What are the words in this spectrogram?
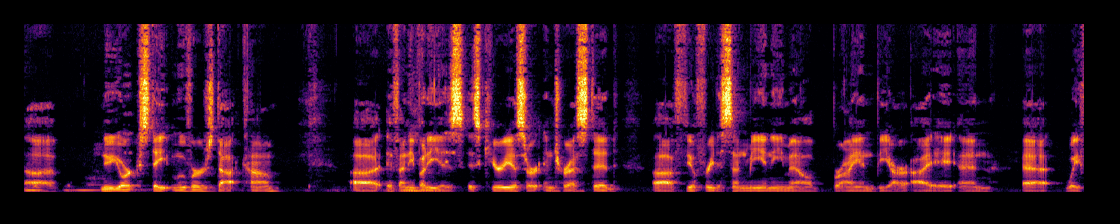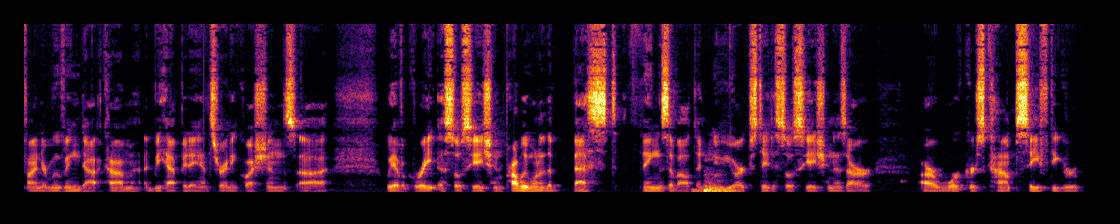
uh, newyorkstatemovers.com. Uh, if anybody is, is curious or interested, uh, feel free to send me an email, Brian, B R I A N, at wayfindermoving.com. I'd be happy to answer any questions. Uh, we have a great association. Probably one of the best things about the New York State Association is our our workers' comp safety group.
